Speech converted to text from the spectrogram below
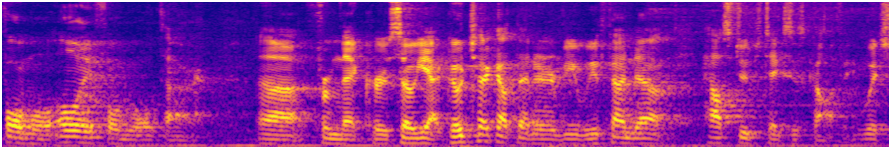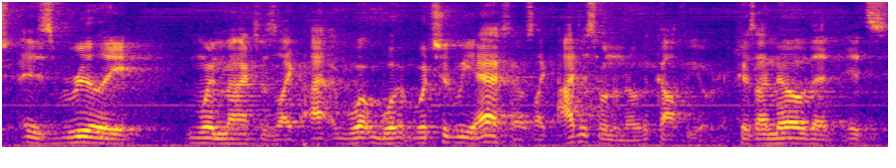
formal, only formal attire uh, from that crew. So yeah, go check out that interview. We found out how Stoops takes his coffee, which is really when Max was like, I, what, what, "What should we ask?" I was like, "I just want to know the coffee order because I know that it's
